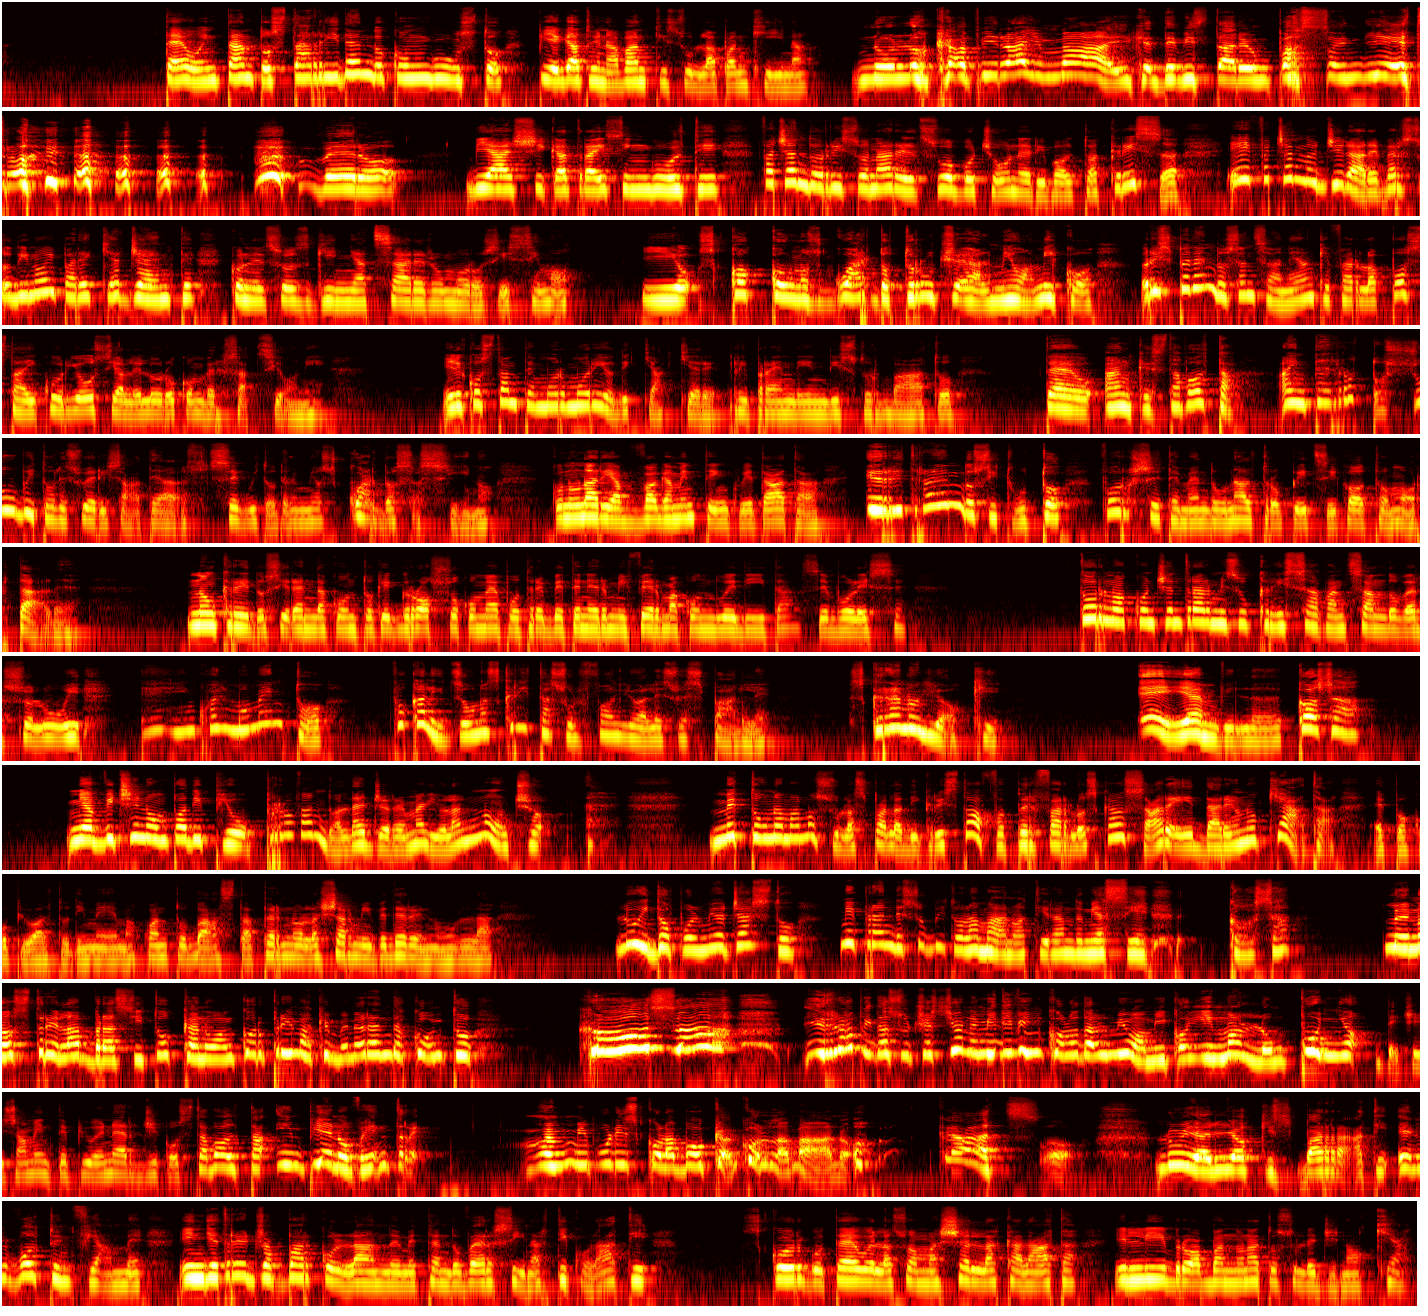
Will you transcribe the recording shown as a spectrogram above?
Teo intanto sta ridendo con gusto, piegato in avanti sulla panchina. Non lo capirai mai che devi stare un passo indietro. Vero? Biascica tra i singulti, facendo risuonare il suo vocione rivolto a Chris e facendo girare verso di noi parecchia gente con il suo sghignazzare rumorosissimo. Io scocco uno sguardo truce al mio amico, rispedendo senza neanche farlo apposta ai curiosi alle loro conversazioni. Il costante mormorio di chiacchiere riprende indisturbato. Teo, anche stavolta, ha interrotto subito le sue risate al seguito del mio sguardo assassino. con un'aria vagamente inquietata e ritraendosi tutto, forse temendo un altro pizzicotto mortale. Non credo si renda conto che grosso com'è potrebbe tenermi ferma con due dita, se volesse. Torno a concentrarmi su Chris avanzando verso lui e in quel momento focalizzo una scritta sul foglio alle sue spalle. Sgrano gli occhi. Ehi, Envil, cosa... Mi avvicino un po' di più, provando a leggere meglio l'annuncio. Metto una mano sulla spalla di Christophe per farlo scansare e dare un'occhiata. È poco più alto di me, ma quanto basta per non lasciarmi vedere nulla. Lui, dopo il mio gesto, mi prende subito la mano attirandomi a sé. Cosa? Le nostre labbra si toccano ancor prima che me ne renda conto. Cosa? In rapida successione mi divincolo dal mio amico, gli mollo un pugno, decisamente più energico stavolta, in pieno ventre mi pulisco la bocca con la mano. Cazzo! Lui ha gli occhi sbarrati e il volto in fiamme, indietreggia barcollando e mettendo versi inarticolati. Scorgo Teo e la sua mascella calata, il libro abbandonato sulle ginocchia.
